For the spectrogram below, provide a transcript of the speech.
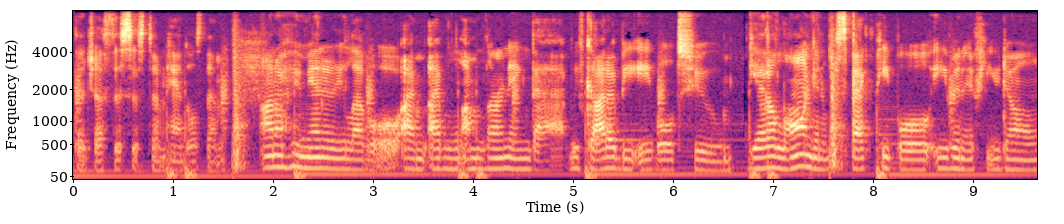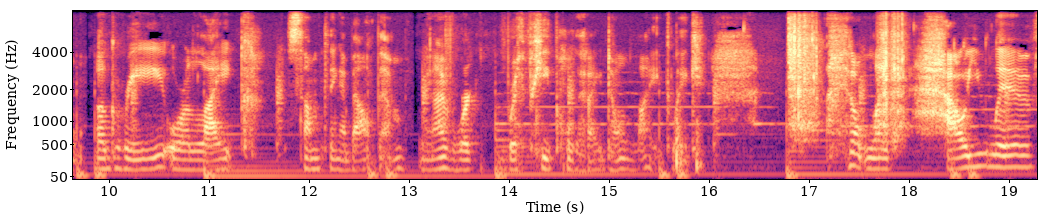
the justice system handles them. On a humanity level, I'm, I'm, I'm learning that we've got to be able to get along and respect people even if you don't agree or like something about them. I mean, I've worked with people that I don't like. Like, I don't like how you live,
